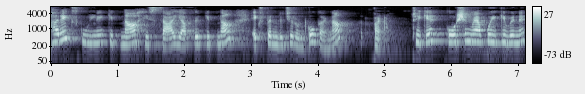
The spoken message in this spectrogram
हर एक स्कूल ने कितना हिस्सा या फिर कितना एक्सपेंडिचर उनको करना पड़ा। ठीक है? क्वेश्चन में आपको ये गिवन है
